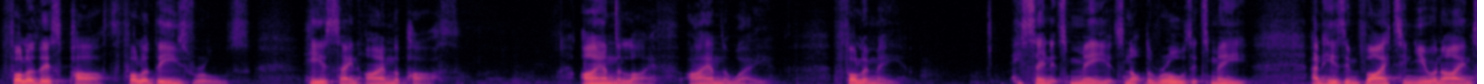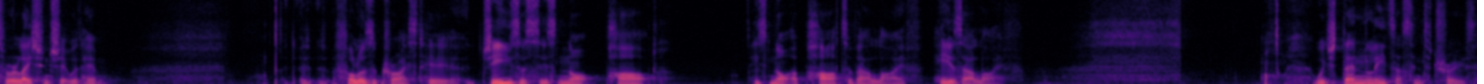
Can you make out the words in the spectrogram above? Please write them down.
follow this path, follow these rules. He is saying, I am the path. I am the life. I am the way. Follow me. He's saying it's me. It's not the rules, it's me. And he's inviting you and I into a relationship with him. Followers of Christ here, Jesus is not part, he's not a part of our life, he is our life. Which then leads us into truth.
